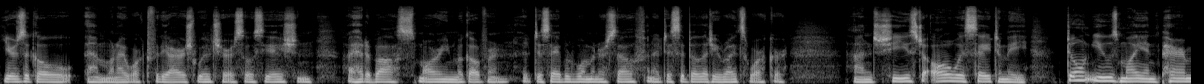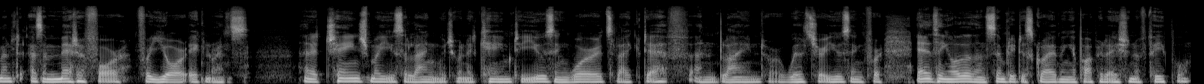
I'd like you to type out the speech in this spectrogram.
years ago, um, when I worked for the Irish Wheelchair Association, I had a boss, Maureen McGovern, a disabled woman herself and a disability rights worker. And she used to always say to me, don't use my impairment as a metaphor for your ignorance. And it changed my use of language when it came to using words like deaf and blind or wheelchair using for anything other than simply describing a population of people.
